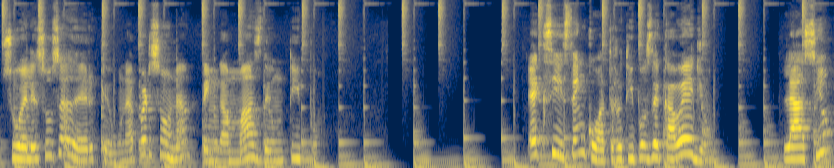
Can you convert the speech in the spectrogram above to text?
Suele suceder que una persona tenga más de un tipo. Existen cuatro tipos de cabello. Lacio,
